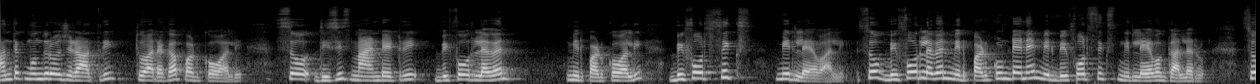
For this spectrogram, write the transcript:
అంతకు ముందు రోజు రాత్రి త్వరగా పడుకోవాలి. So this is mandatory before eleven మీరు పడుకోవాలి. బిఫోర్ సిక్స్ మీరు లేవాలి. సో బిఫోర్ లెవెన్ మీరు పడుకుంటేనే మీరు బిఫోర్ సిక్స్ మీరు లేవగలరు. సో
